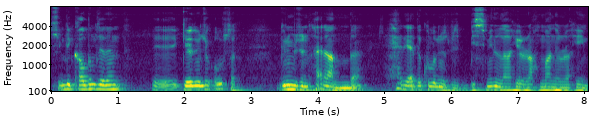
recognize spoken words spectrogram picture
Şimdi kaldığımız yerden e, geri dönecek olursak günümüzün her anında her yerde kullanıyoruz biz. Bismillahirrahmanirrahim.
